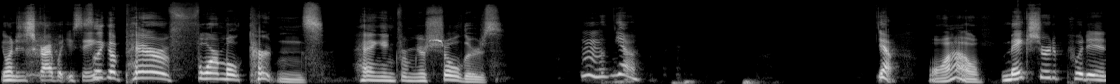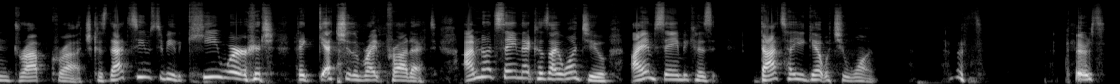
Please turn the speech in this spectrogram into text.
You want to describe what you see? it's like a pair of formal curtains hanging from your shoulders. Mm, yeah. Yeah. Wow. make sure to put in drop crotch because that seems to be the key word that gets you the right product. I'm not saying that because I want to. I am saying because that's how you get what you want. There's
